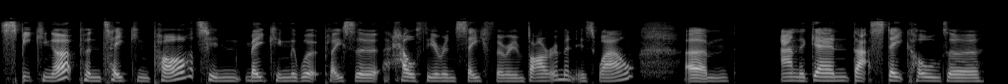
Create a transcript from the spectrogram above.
speaking up and taking part in making the workplace a healthier and safer environment as well. Um, and again, that stakeholder,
